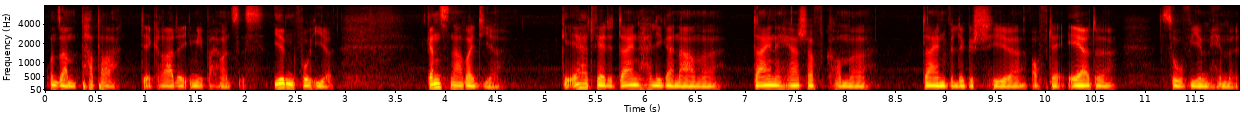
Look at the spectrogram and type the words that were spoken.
unserem Papa, der gerade irgendwie bei uns ist, irgendwo hier, ganz nah bei dir. Geehrt werde dein heiliger Name, deine Herrschaft komme, dein Wille geschehe auf der Erde so wie im Himmel.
